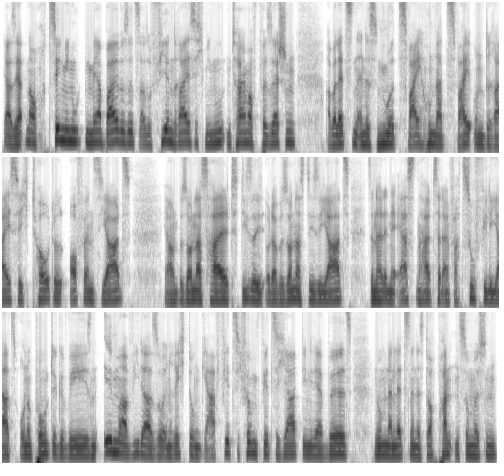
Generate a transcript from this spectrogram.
Ja, sie hatten auch 10 Minuten mehr Ballbesitz, also 34 Minuten Time of Possession. Aber letzten Endes nur 232 Total Offense Yards. Ja, und besonders halt diese, oder besonders diese Yards sind halt in der ersten Halbzeit einfach zu viele Yards ohne Punkte gewesen. Immer wieder so in Richtung, ja, 40, 45 Yard Linie der Bills, nur um dann letzten Endes doch panten zu müssen.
